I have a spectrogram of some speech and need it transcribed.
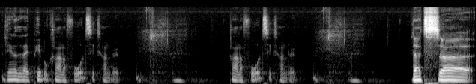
at the end of the day, people can't afford six hundred. Can't afford six hundred. That's uh,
